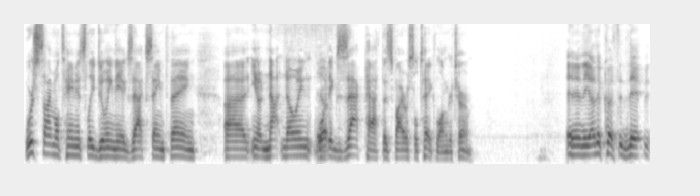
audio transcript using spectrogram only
we're simultaneously doing the exact same thing, uh, you know, not knowing yeah. what exact path this virus will take longer term. And then the other question,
